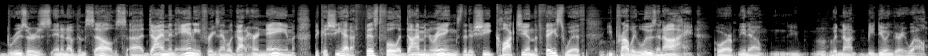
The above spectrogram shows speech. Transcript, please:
bruisers in and of themselves. Uh, diamond Annie, for example, got her name because she had a fistful of diamond rings that if she clocked you in the face with, you'd probably lose an eye or you know you mm-hmm. would not be doing very well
